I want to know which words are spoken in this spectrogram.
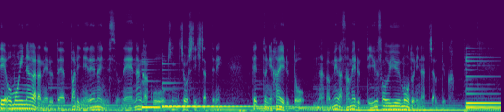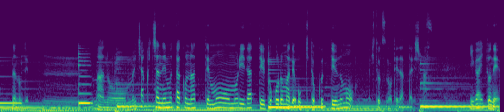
て思いながら寝るとやっぱり寝れないんですよね。なんかこう緊張してきちゃってね。ベッドに入るとなんか目が覚めるっていうそういうモードになっちゃうっていうか。なのでうんまああのめちゃくちゃ眠たくなっても無理だっていうところまで起きとくっていうのも一つの手だったりします。意外とね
